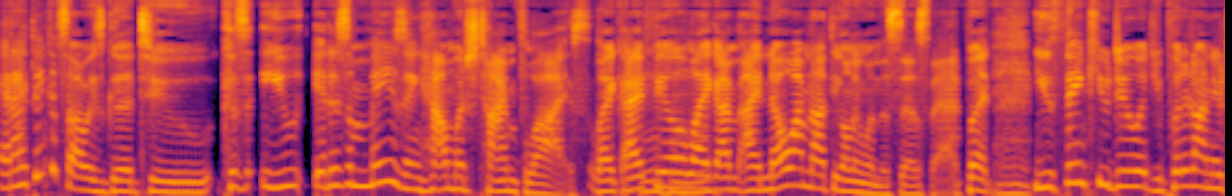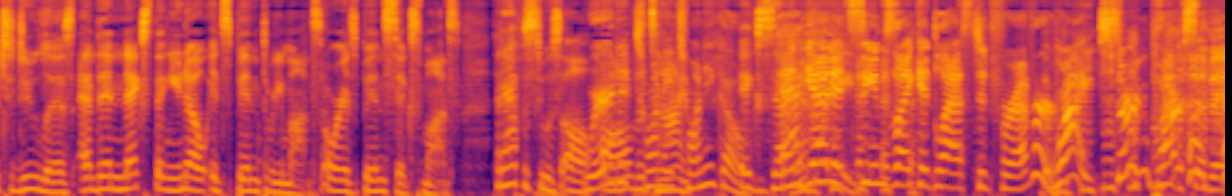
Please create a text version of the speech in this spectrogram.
And I think it's always good to because you it is amazing how much time flies. Like I feel Mm-hmm. like I'm I know I'm not the only one that says that, but Mm. you think you do it, you put it on your to do list, and then next thing you know, it's been three months or it's been six months. That happens to us all. Where all did the time. 2020 go? Exactly. And yet it seems like it lasted forever. Right, certain parts of it,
